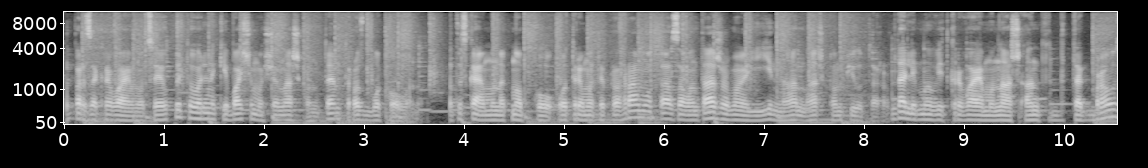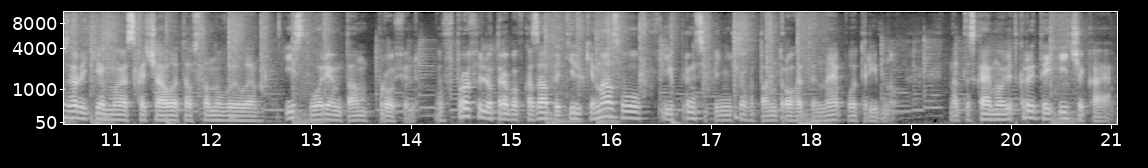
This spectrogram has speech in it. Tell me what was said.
Тепер закриваємо цей опитувальник і бачимо, що наш контент розблоковано. Натискаємо на кнопку Отримати програму та завантажуємо її на наш комп'ютер. Далі ми відкриваємо наш Antidetect браузер, який ми скачали та встановили, і створюємо там профіль. В профілю треба вказати тільки назву, і в принципі нічого там трогати не потрібно. Натискаємо відкрити і чекаємо.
